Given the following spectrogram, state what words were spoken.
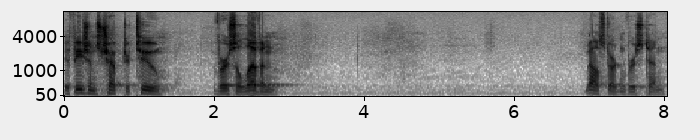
Ephesians chapter 2, verse 11. I'll start in verse 10.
